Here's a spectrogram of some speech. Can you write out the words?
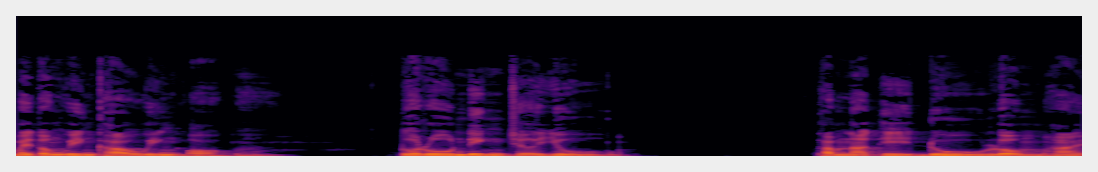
ไม่ต้องวิ่งเข้าวิ่งออก ตัวรู้นิ่งเฉยอยู่ทำหน้าที่ดูลมหาย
